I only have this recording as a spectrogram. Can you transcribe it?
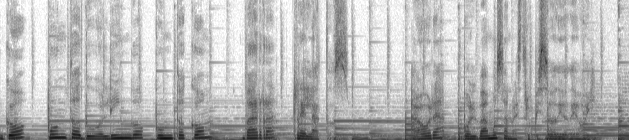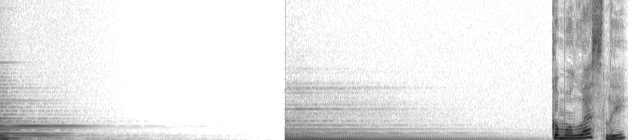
go.duolingo.com barra relatos. Ahora volvamos a nuestro episodio de hoy. Como Leslie,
